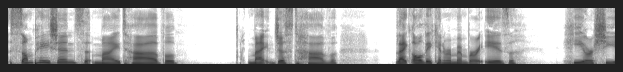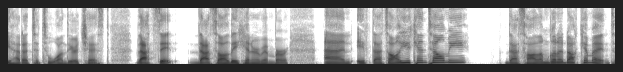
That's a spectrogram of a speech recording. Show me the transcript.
some patients might have might just have like all they can remember is he or she had a tattoo on their chest. That's it. That's all they can remember. And if that's all you can tell me that's all i'm going to document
